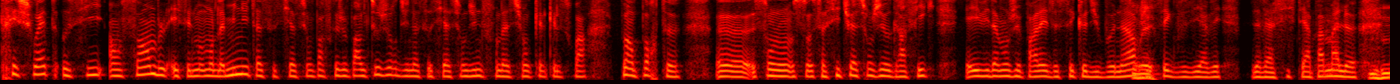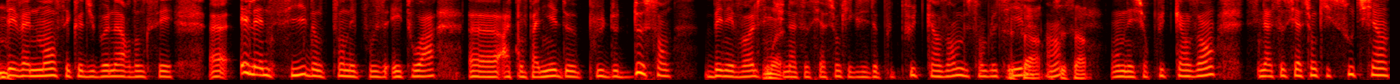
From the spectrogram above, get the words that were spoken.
très chouette aussi ensemble et c'est le moment de la minute association parce que je parle toujours d'une association, d'une fondation, quelle qu'elle soit, peu importe euh, son, sa situation géographique. Et évidemment, je vais parler de C'est que du bonheur. Je sais que vous y avez, vous avez assisté à pas mal euh, mhm. d'événements. C'est que du bonheur. Donc c'est euh, Hélène Si, donc ton épouse et toi, euh, accompagnés de plus de 200 bénévoles. C'est une association qui existe depuis plus de 15 ans, me semble-t-il. C'est ça, hein. c'est ça. On est sur plus de 15 ans. C'est une association qui soutient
